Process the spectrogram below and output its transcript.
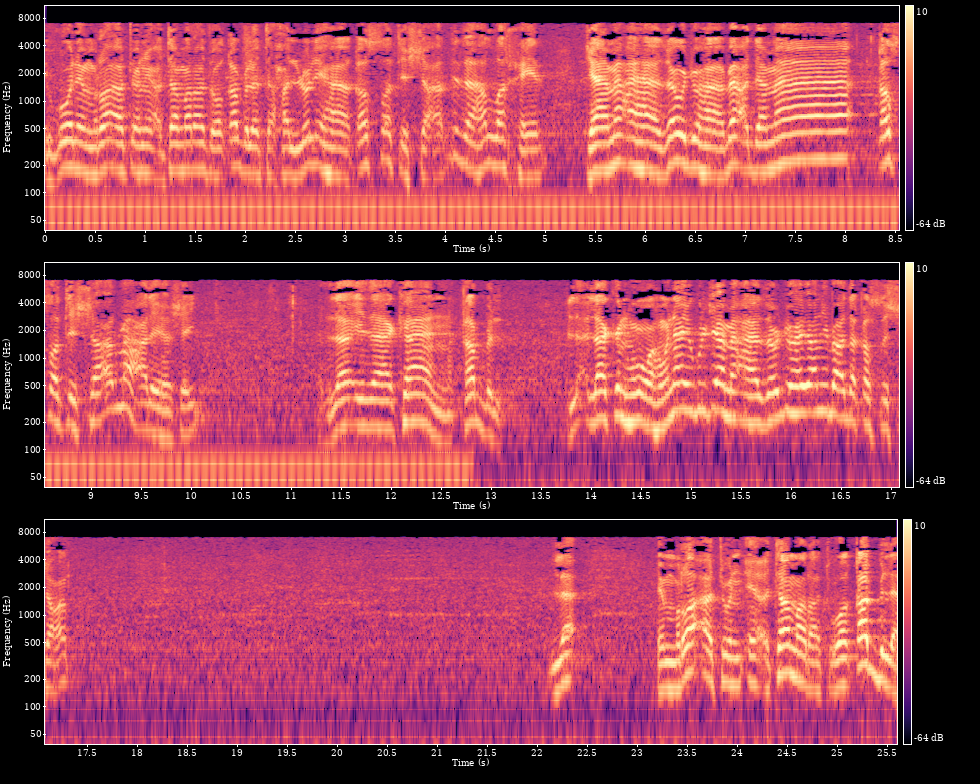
يقول امرأة اعتمرت وقبل تحللها قصت الشعر. جزاها الله خير. جامعها زوجها بعدما قصت الشعر ما عليها شيء. لا إذا كان قبل لكن هو هنا يقول جامعها زوجها يعني بعد قص الشعر. لا. امرأة اعتمرت وقبل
